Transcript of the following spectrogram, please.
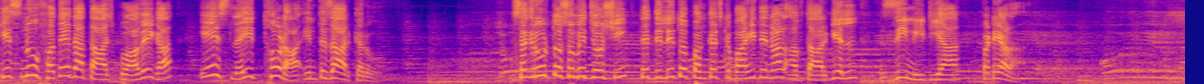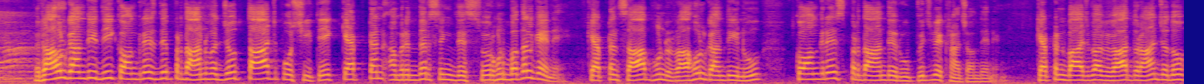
ਕਿਸ ਨੂੰ ਫਤਿਹ ਦਾ ਤਾਜ ਪਵਾਵੇਗਾ ਇਸ ਲਈ ਥੋੜਾ ਇੰਤਜ਼ਾਰ ਕਰੋ ਸੰਗਰੂਰ ਤੋਂ ਸੁਮਿਤ ਜੋਸ਼ੀ ਤੇ ਦਿੱਲੀ ਤੋਂ ਪੰਕਜ ਕਪਾਹੀ ਦੇ ਨਾਲ ਅਵਤਾਰ ਗਿੱਲ, ਜ਼ੀ ਮੀਡੀਆ, ਪਟਿਆਲਾ। ਰਾਹੁਲ ਗਾਂਧੀ ਦੀ ਕਾਂਗਰਸ ਦੇ ਪ੍ਰਧਾਨ ਵਜੋਂ ਤਾਜਪੋਸ਼ੀ ਤੇ ਕੈਪਟਨ ਅਮਰਿੰਦਰ ਸਿੰਘ ਦੇ ਸੁਰ ਹੁਣ ਬਦਲ ਗਏ ਨੇ। ਕੈਪਟਨ ਸਾਹਿਬ ਹੁਣ ਰਾਹੁਲ ਗਾਂਧੀ ਨੂੰ ਕਾਂਗਰਸ ਪ੍ਰਧਾਨ ਦੇ ਰੂਪ ਵਿੱਚ ਵੇਖਣਾ ਚਾਹੁੰਦੇ ਨੇ। ਕੈਪਟਨ ਬਾਜਵਾ ਵਿਵਾਦ ਦੌਰਾਨ ਜਦੋਂ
